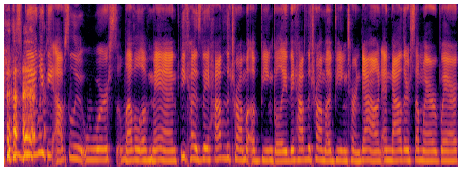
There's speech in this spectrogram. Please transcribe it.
just being like the absolute worst level of man because they have the trauma of being bullied, they have the trauma of being turned down, and now they're somewhere where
